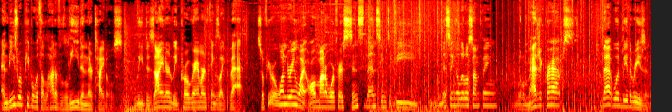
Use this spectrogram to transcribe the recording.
And these were people with a lot of lead in their titles lead designer, lead programmer, things like that. So if you were wondering why all Modern Warfare since then seem to be missing a little something, a little magic perhaps, that would be the reason.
